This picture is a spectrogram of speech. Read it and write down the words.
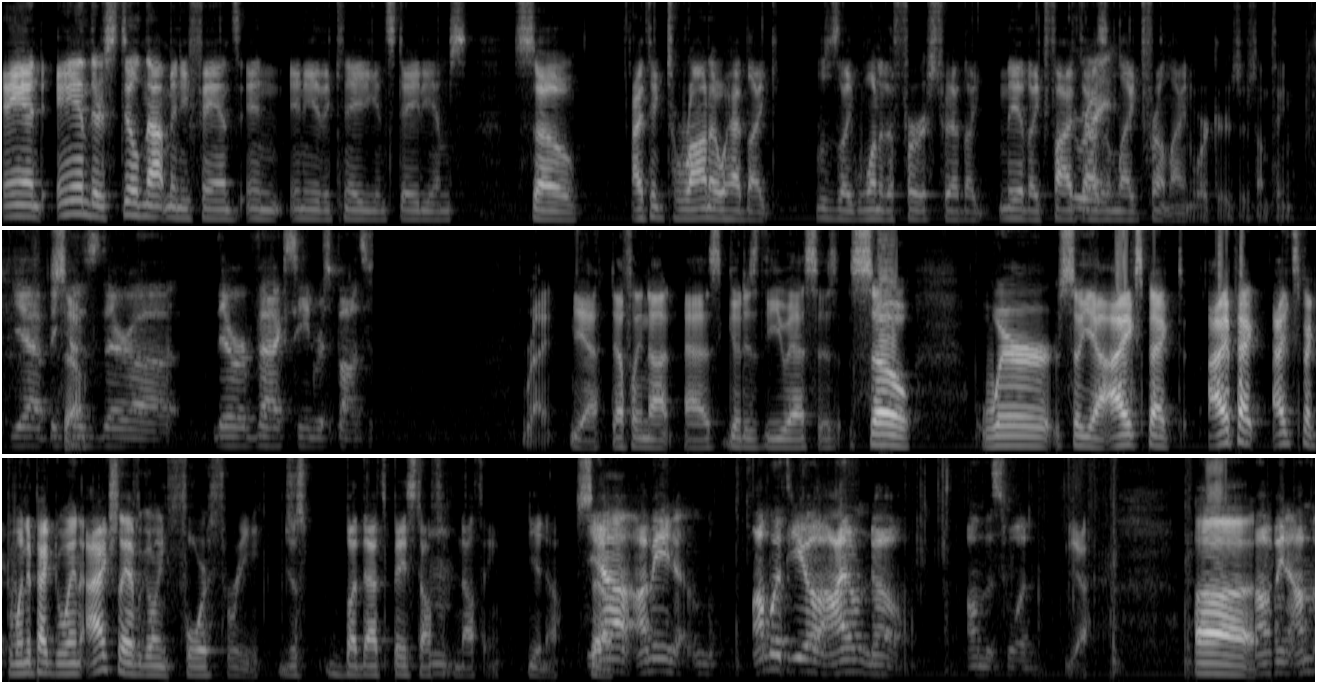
and and there's still not many fans in any of the Canadian stadiums. So I think Toronto had like was like one of the first who had like they had like five thousand like frontline workers or something. Yeah, because they're uh, they're vaccine responsive. Right. Yeah, definitely not as good as the U.S. is. So we're so yeah. I expect I expect I expect Winnipeg to win. I actually have it going four three. Just but that's based off of nothing. You know. So Mm. yeah, I mean, I'm with you. I don't know on this one. Yeah. Uh, I mean, I'm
